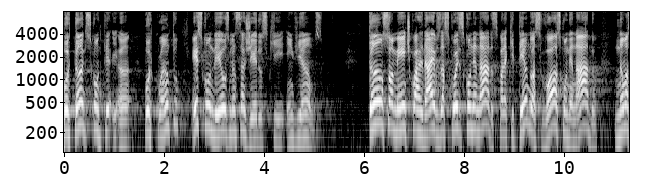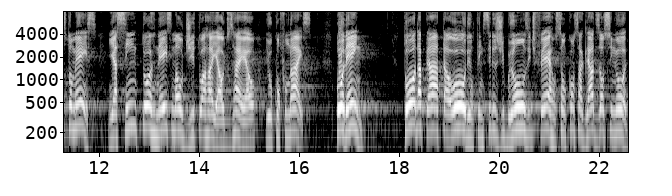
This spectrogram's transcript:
Portanto, porquanto escondeu os mensageiros que enviamos. Tão somente guardai-vos das coisas condenadas, para que, tendo-as vós condenado, não as tomeis, e assim torneis maldito o arraial de Israel e o confundais. Porém, Toda a prata, ouro e utensílios de bronze e de ferro são consagrados ao Senhor.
